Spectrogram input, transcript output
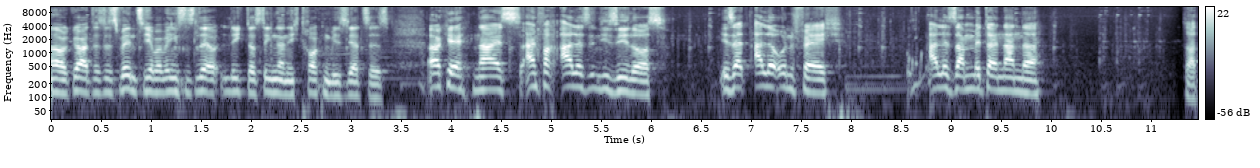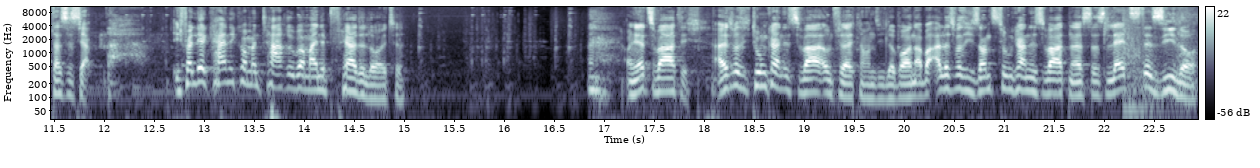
Oh Gott, es ist winzig, aber wenigstens liegt das Ding da nicht trocken, wie es jetzt ist. Okay, nice. Einfach alles in die Silos. Ihr seid alle unfähig. Allesamt miteinander. So, das ist ja... Ich verliere keine Kommentare über meine Pferde, Leute. Und jetzt warte ich. Alles, was ich tun kann, ist warten. Und vielleicht noch ein Silo bauen. Aber alles, was ich sonst tun kann, ist warten. Das ist das letzte Silo.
